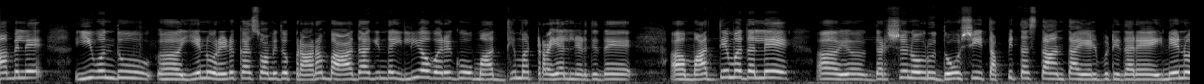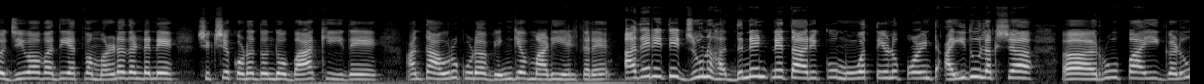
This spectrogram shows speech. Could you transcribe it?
ಆಮೇಲೆ ಈ ಒಂದು ಏನು ರೇಣುಕಾ ಸ್ವಾಮಿದು ಪ್ರಾರಂಭ ಆದಾಗಿಂದ ಇಲ್ಲಿಯವರೆಗೂ ಮಾಧ್ಯಮ ಟ್ರಯಲ್ ನಡೆದಿದೆ. ಮಾಧ್ಯಮದಲ್ಲೇ ದರ್ಶನ್ ಅವರು ದೋಷಿ, ತಪ್ಪಿತಸ್ಥ ಅಂತ ಹೇಳ್ಬಿಟ್ಟಿದ್ದಾರೆ. ಇನ್ನೇನೋ ಜೀವಾವಧಿ ಅಥವಾ ಮರಣದಂಡನೆ ಶಿಕ್ಷೆ ಕೊಡೋದೊಂದು ಬಾಕಿ ಇದೆ ಅಂತ ಅವರು ಕೂಡ ವ್ಯಂಗ್ಯ ಮಾಡಿ ಹೇಳ್ತಾರೆ. ಅದೇ ರೀತಿ ಜೂನ್ ಹದಿನೆಂಟನೇ ತಾರೀಕು ಮೂವತ್ತೇಳು ಪಾಯಿಂಟ್ ಐದು ಲಕ್ಷ ರೂಪಾಯಿಗಳು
